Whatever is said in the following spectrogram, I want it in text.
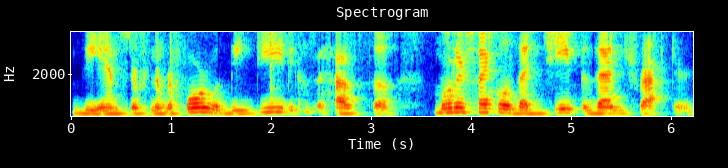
the answer for number four would be D because it has the motorcycle, the Jeep, then tractor.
